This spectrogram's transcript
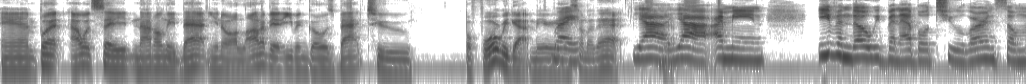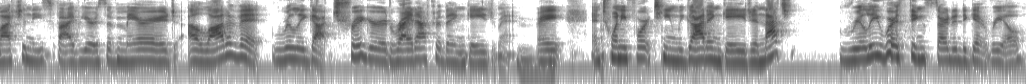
and but i would say not only that you know a lot of it even goes back to before we got married right. and some of that yeah, yeah yeah i mean even though we've been able to learn so much in these five years of marriage, a lot of it really got triggered right after the engagement, mm-hmm. right? In 2014, we got engaged, and that's really where things started to get real.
